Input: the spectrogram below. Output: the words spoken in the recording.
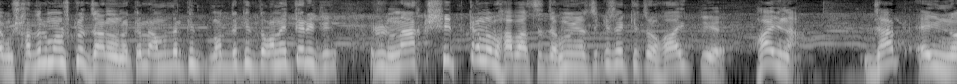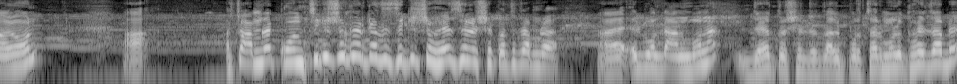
এবং সাধারণ মানুষকে জানানো কারণ আমাদের কিন্তু মধ্যে কিন্তু অনেকেরই একটু নাক শীতকানো ভাব আছে যে হোমিও চিকিৎসায় কিছু হয় কি হয় না। যাক এই নয়ন আচ্ছা আমরা কোন চিকিৎসকের কাছে চিকিৎসা হয়েছিল সে কথাটা আমরা এর মধ্যে আনব না যেহেতু সেটা তাহলে প্রচারমূলক হয়ে যাবে।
